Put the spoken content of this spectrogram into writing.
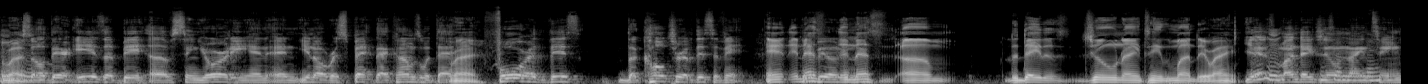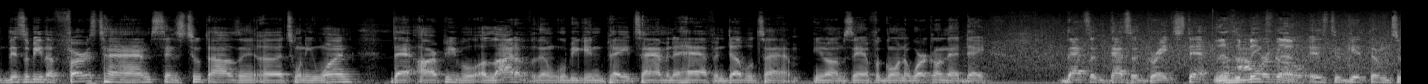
Right. So there is a bit of seniority and and you know respect that comes with that Right. for this the culture of this event. And and that's and that's um the date is June nineteenth, Monday, right? Yes, Mm-hmm. Monday, June 19th. This will be the first time since 2021 that our people, a lot of them, will be getting paid time and a half and double time. You know what I'm saying for going to work on that day. That's a that's a great step. That's a Our big goal step. is to get them to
